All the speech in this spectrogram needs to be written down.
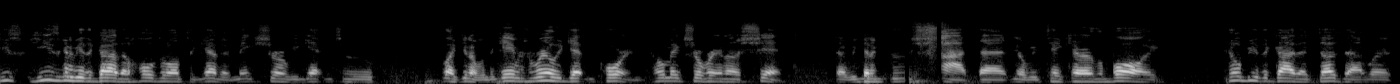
he's he's going to be the guy that holds it all together. Make sure we get into like you know when the games really get important, he'll make sure we're in our shit, that we get a good shot, that you know we take care of the ball. Like, he'll be the guy that does that. Where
